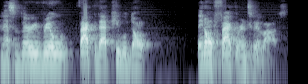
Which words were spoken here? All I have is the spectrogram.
And that's a very real factor that people don't they don't factor into their lives.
